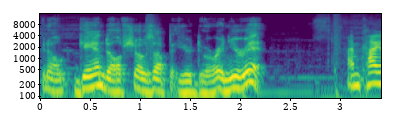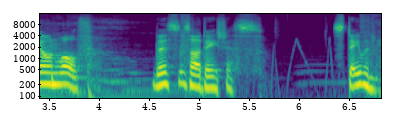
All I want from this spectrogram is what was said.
you know, Gandalf shows up at your door, and you're it. I'm Chion Wolf. This is Audacious. Stay with me.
